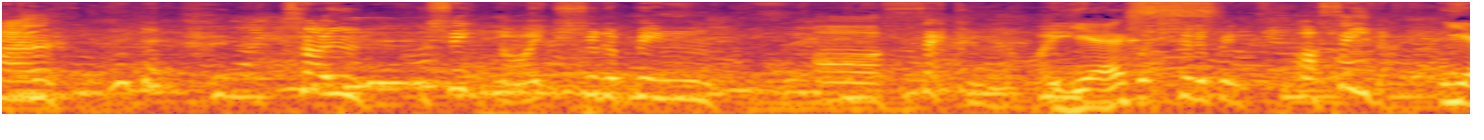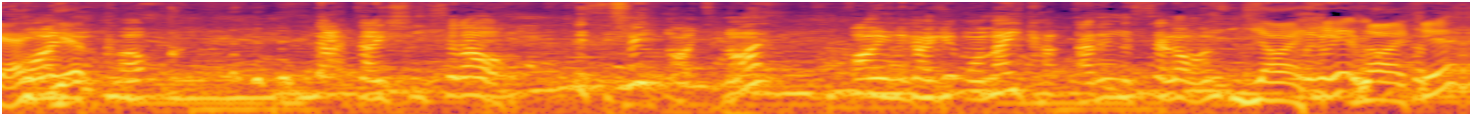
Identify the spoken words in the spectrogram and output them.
Uh, so the sheet night should have been our second night. Yes. Which should have been our sea day. Yeah, yep. o'clock. That day she said, "Oh, it's a sheet night tonight. I'm going to go get my makeup done in the salon." Like I'm gonna it, like it.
